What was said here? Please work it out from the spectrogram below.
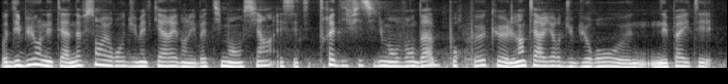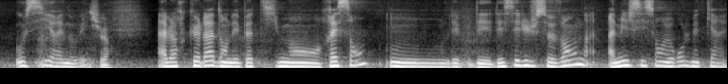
Au début, on était à 900 euros du mètre carré dans les bâtiments anciens et c'était très difficilement vendable pour peu que l'intérieur du bureau euh, n'ait pas été aussi rénové. Bien sûr. Alors que là, dans les bâtiments récents, on- les, les- les cellules se vendent à 1600 euros le mètre carré.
